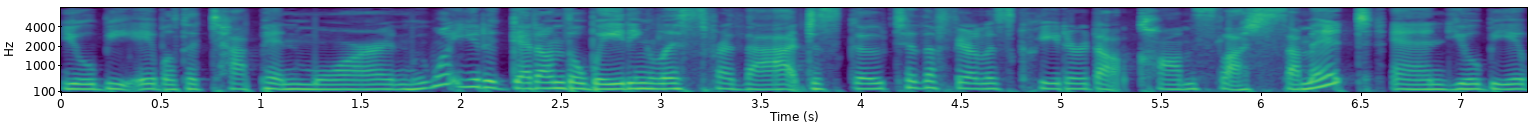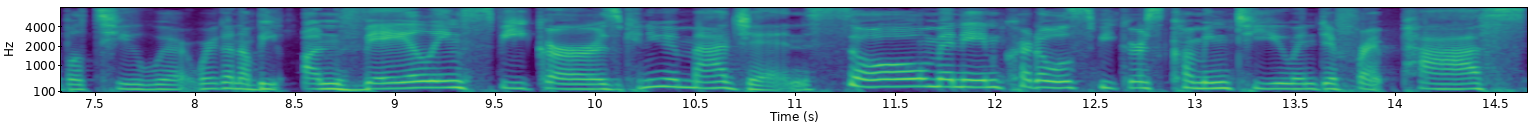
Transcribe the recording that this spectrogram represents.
You'll be able to tap in more and we want you to get on the waiting list for that. Just go to thefearlesscreator.com slash summit and you'll be able to, we're, we're going to be unveiling speakers can you imagine so many incredible speakers coming to you in different paths,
